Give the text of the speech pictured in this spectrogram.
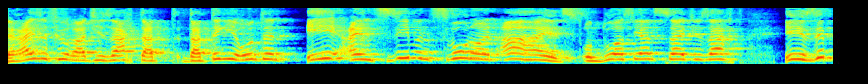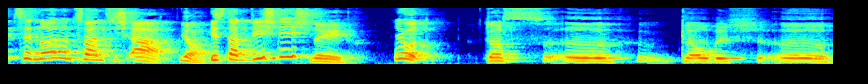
der Reiseführer hat gesagt, dass das Ding hier unten E1729A heißt. Und du hast die ganze Zeit gesagt E1729A. Ja. Ist das wichtig? Nee. Gut. Das, äh, glaube ich, äh,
